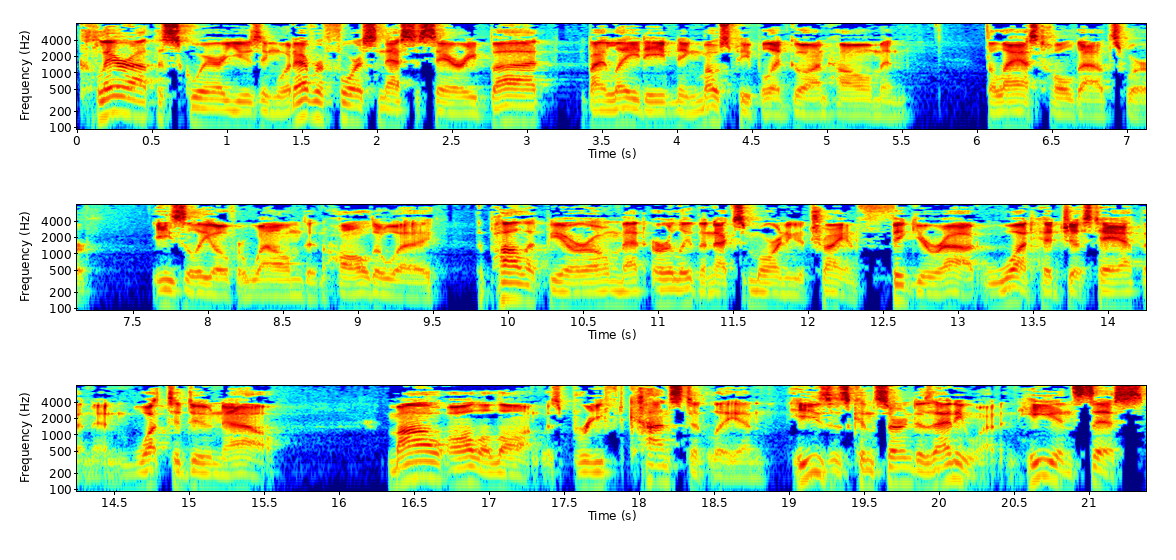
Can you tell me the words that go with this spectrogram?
clear out the square using whatever force necessary, but by late evening, most people had gone home, and the last holdouts were easily overwhelmed and hauled away. The Politburo met early the next morning to try and figure out what had just happened and what to do now. Mao all along was briefed constantly, and he's as concerned as anyone, and he insists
